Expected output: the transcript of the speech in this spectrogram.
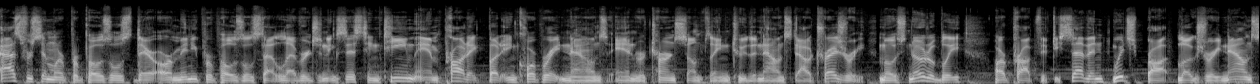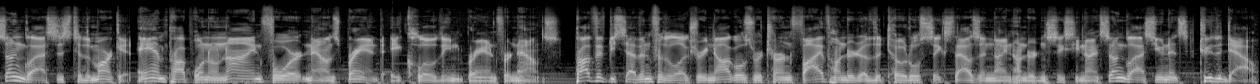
As for similar proposals, there are many proposals that leverage an existing team and product but incorporate nouns and return something to the Nouns DAO treasury. Most notably are Prop 57, which brought luxury noun sunglasses to the market, and Prop 109 for Nouns brand, a clothing brand for Nouns. Prop 57 for the luxury Noggles returned 500 of the total 6,969 sunglass units to the DAO.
